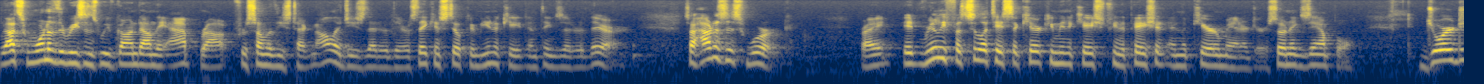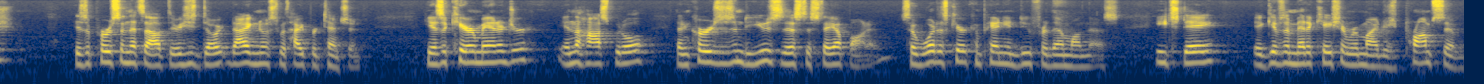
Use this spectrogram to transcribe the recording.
that's one of the reasons we've gone down the app route for some of these technologies that are there, so they can still communicate and things that are there. So how does this work? Right? It really facilitates the care communication between the patient and the care manager. So an example, George is a person that's out there. He's diagnosed with hypertension. He has a care manager in the hospital that encourages him to use this to stay up on it. So what does Care Companion do for them on this? Each day, it gives them medication reminders, prompts them,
